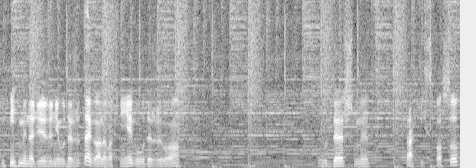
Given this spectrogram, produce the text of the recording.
Miejmy nadzieję, że nie uderzy tego, ale właśnie jego uderzyło. Uderzmy w taki sposób.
